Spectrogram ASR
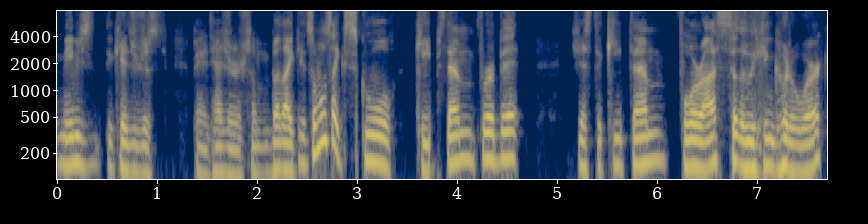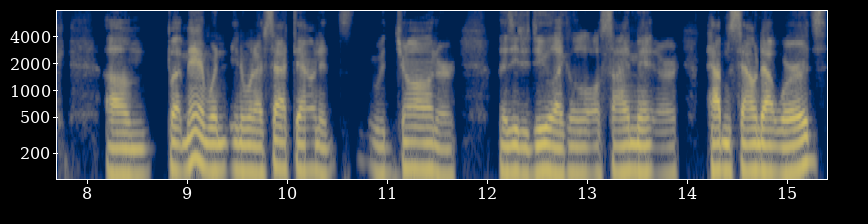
maybe the kids are just paying attention or something, but like it's almost like school keeps them for a bit just to keep them for us so that we can go to work. Um, but man, when you know when I've sat down it's with John or Lizzie to do like a little assignment or have them sound out words,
